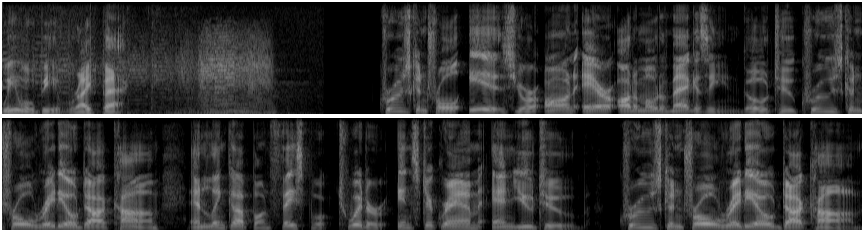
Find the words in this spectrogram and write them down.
We will be right back. Cruise Control is your on air automotive magazine. Go to cruisecontrolradio.com and link up on Facebook, Twitter, Instagram, and YouTube. cruisecontrolradio.com.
